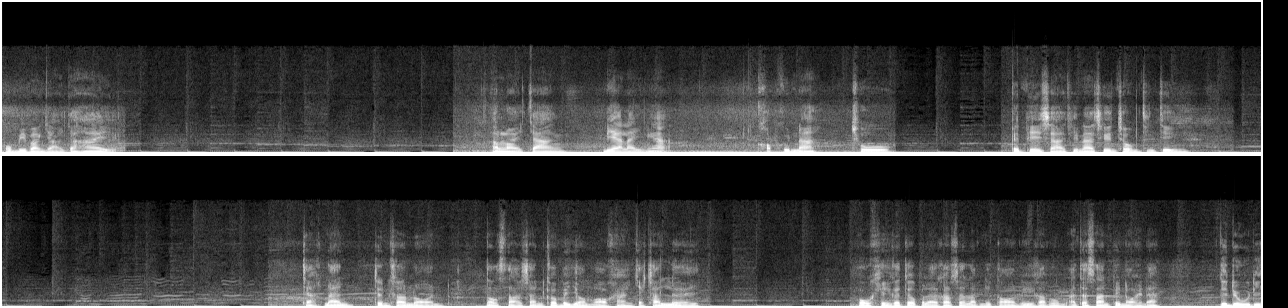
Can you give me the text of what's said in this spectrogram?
ผมมีบางอย่างจะให้ อร่อยจัง นี่อะไรเนี่ย ขอบคุณนะ ชู เป็นพี่ชายที่น่าชื่นชมจริง ๆ จากนั้นจนเข้านอน น้องสาวฉันก็ไม่ยอมออกห่างจากฉันเลย โอเคก็จบไปแล้วครับสำหรับในตอนนี้ครับผมอาจจะสั้นไปหน่อยนะจะดูดิ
